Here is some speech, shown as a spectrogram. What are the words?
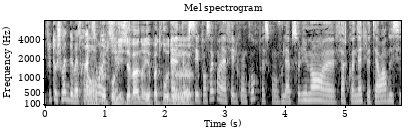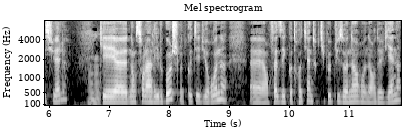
plutôt chouette de mettre En l'accent là-dessus. ça va, non Il n'y a pas trop de. Euh, nous, c'est pour ça qu'on a fait le concours parce qu'on voulait absolument euh, faire connaître le terroir de Sessuel, Mm. qui est euh, donc sur la rive gauche, l'autre côté du Rhône, euh, en face des côtes rôties, un tout petit peu plus au nord, au nord de Vienne.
